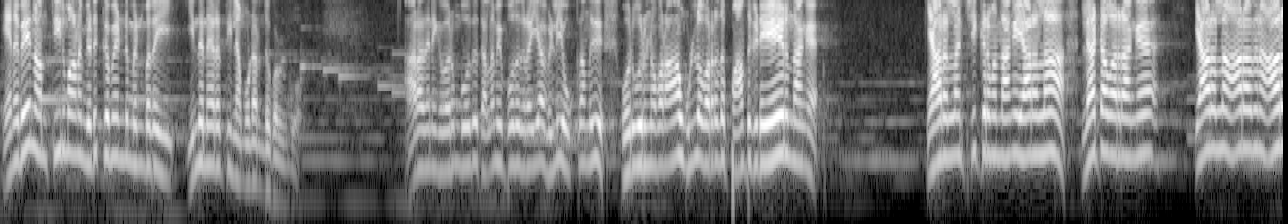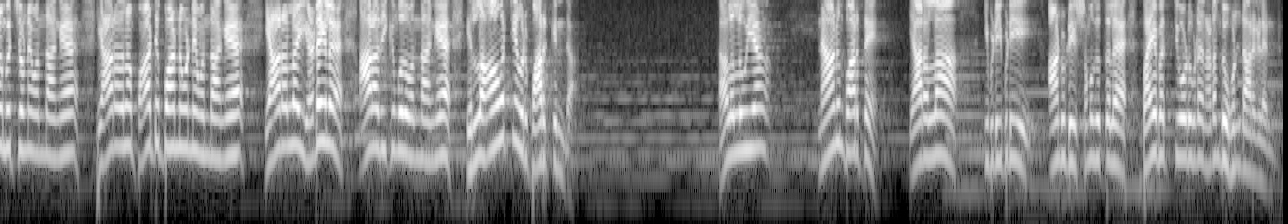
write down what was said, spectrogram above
எனவே நாம் தீர்மானம் எடுக்க வேண்டும் என்பதை இந்த நேரத்தில் நாம் உணர்ந்து கொள்வோம். ஆராதனைக்கு வரும்போது தலைமை போதுகிற ஐயா வெளியே உட்காந்து ஒரு ஒரு நபரா உள்ள வர்றதை பார்த்துக்கிட்டே இருந்தாங்க. யாரெல்லாம் சீக்கிரம் வந்தாங்க? யாரெல்லாம் லேட்டா வர்றாங்க? யாரெல்லாம் ஆராதனை ஆரம்பிச்ச உடனே வந்தாங்க? யாரெல்லாம் பாட்டு பாடின உடனே வந்தாங்க? யாரெல்லாம் இடையில ஆராதிக்கும் போது வந்தாங்க? எல்லாவற்றையும் அவர் பார்க்கின்றார். அலலூயா நானும் பார்த்தேன். யாரெல்லாம் இப்படி இப்படி ஆண்டுடைய சமூகத்துல பயபக்தியோடு கூட நடந்து கொண்டார்கள் என்று.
